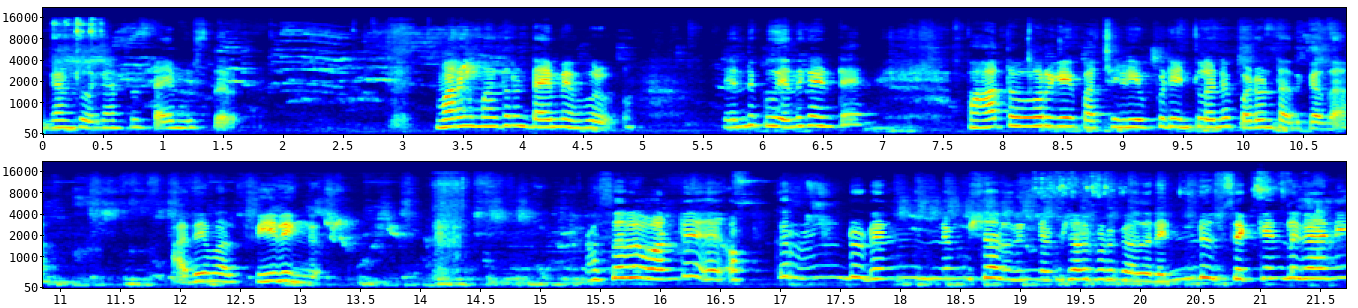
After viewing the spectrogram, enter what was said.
గంటలు గంటలు టైం ఇస్తారు. మనకు మాత్రం టైం ఇవ్వరు ఎందుకు? ఎందుకంటే పాత ఊరగాయ పచ్చడి ఎప్పుడు ఇంట్లోనే పడి ఉంటుంది కదా. అదే వాళ్ళ ఫీలింగ్ అసలు అంటే రెండు నిమిషాలు రెండు నిమిషాలు కూడా కాదు. రెండు సెకండ్లు కానీ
